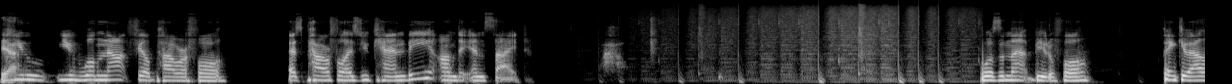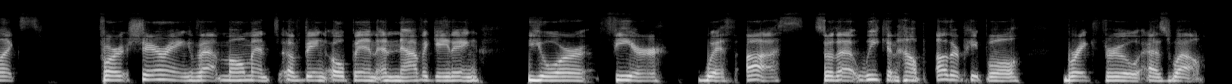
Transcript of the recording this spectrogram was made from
yeah. you you will not feel powerful as powerful as you can be on the inside. Wow. Wasn't that beautiful? Thank you, Alex, for sharing that moment of being open and navigating your fear with us so that we can help other people break through as well.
